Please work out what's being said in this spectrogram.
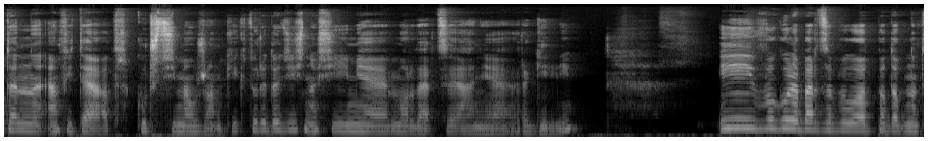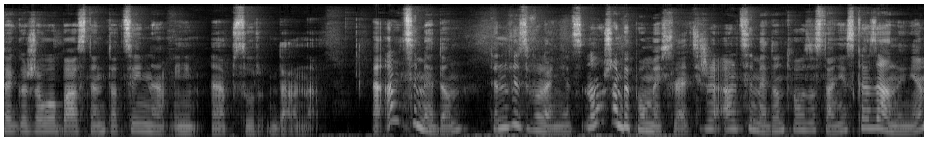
ten amfiteatr ku czci małżonki, który do dziś nosi imię mordercy, a nie Regilli. I w ogóle bardzo było podobno tego żałoba ostentacyjna i absurdalna. A Alcymedon, ten wyzwoleniec, no można by pomyśleć, że Alcymedon pozostanie skazany, nie?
